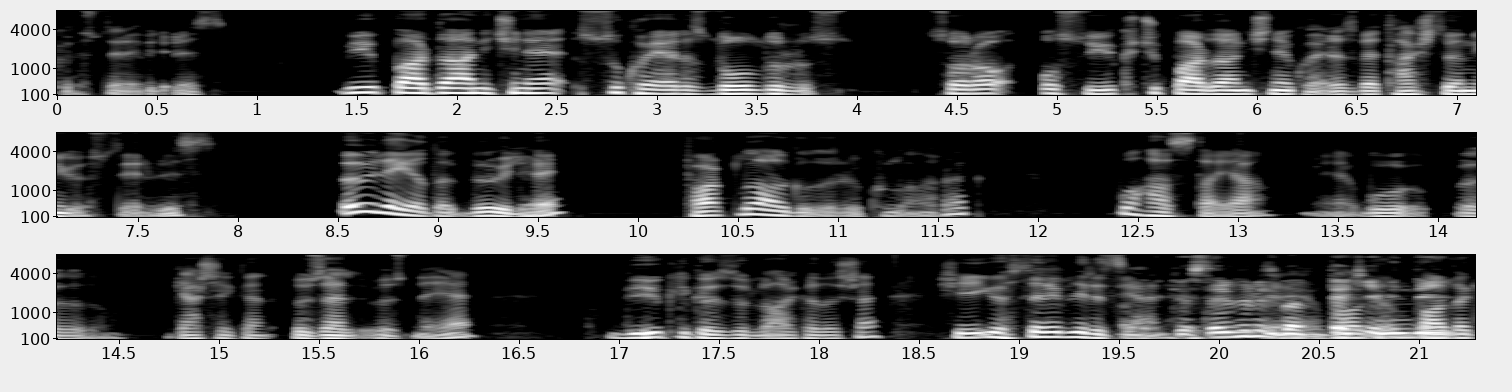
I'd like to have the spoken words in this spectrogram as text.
gösterebiliriz. Büyük bardağın içine su koyarız, doldururuz. Sonra o suyu küçük bardağın içine koyarız ve taşlarını gösteririz. Öyle ya da böyle farklı algıları kullanarak bu hastaya, e, bu e, gerçekten özel özneye, büyüklük özürlü arkadaşa şeyi gösterebiliriz yani. Gösterebilir miyiz? Ben ee, pek emin değilim. Bardak...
